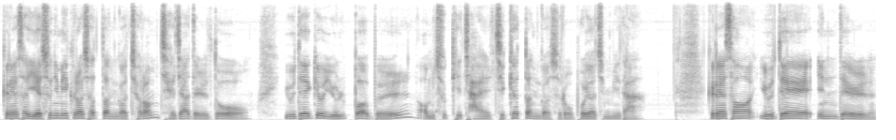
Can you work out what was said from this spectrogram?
그래서 예수님이 그러셨던 것처럼 제자들도 유대교 율법을 엄숙히 잘 지켰던 것으로 보여집니다. 그래서 유대인들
